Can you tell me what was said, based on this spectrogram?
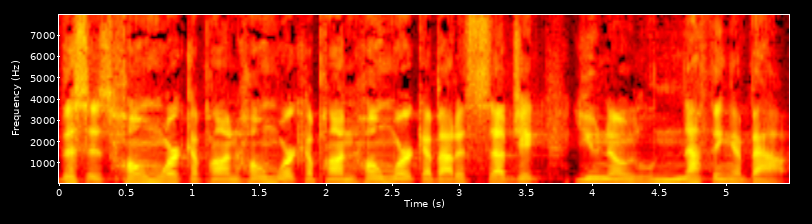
This is homework upon homework upon homework about a subject you know nothing about.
